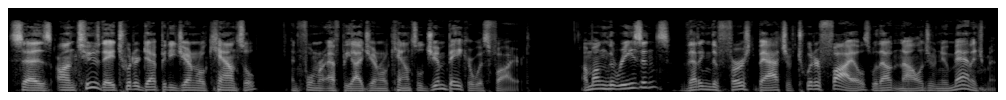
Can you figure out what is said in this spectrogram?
says on Tuesday, Twitter Deputy General Counsel and former FBI General Counsel Jim Baker was fired. Among the reasons, vetting the first batch of Twitter files without knowledge of new management.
